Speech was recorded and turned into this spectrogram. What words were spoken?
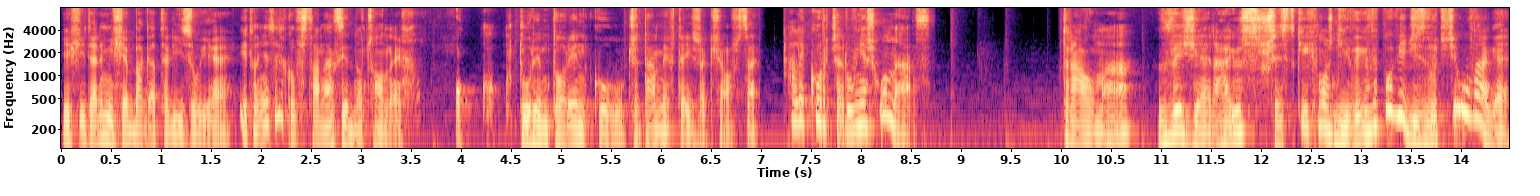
Jeśli termin się bagatelizuje, i to nie tylko w Stanach Zjednoczonych, o którym to rynku czytamy w tejże książce, ale kurczę, również u nas. Trauma wyziera już z wszystkich możliwych wypowiedzi. Zwróćcie uwagę,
